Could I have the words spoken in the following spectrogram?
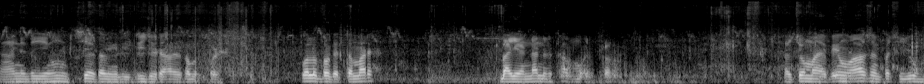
આને તો હું ચેક કરી રિઝલ્ટ આવે ખબર પડે. બોલો ભગત, તમારે? બાજુ અંડા ખાવ મોજ કરો ચોમાસે ભેવું આવશે ને પછી જોઉં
